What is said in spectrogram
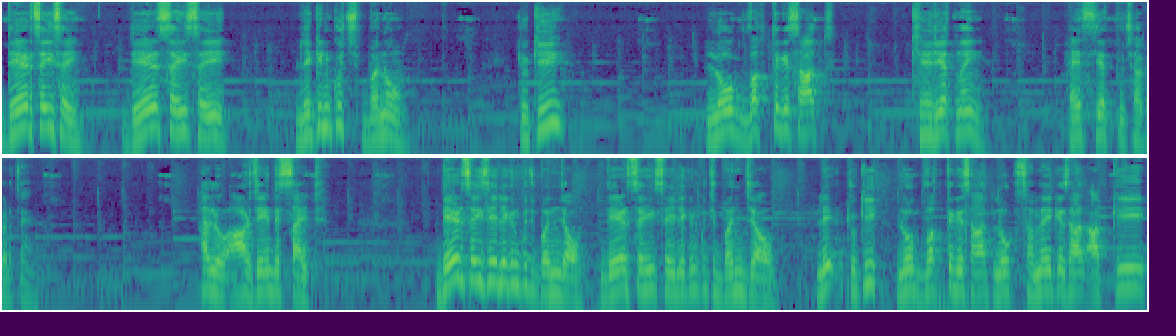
देर से ही सही, देर सही सही, लेकिन कुछ बनो, क्योंकि लोग वक्त के साथ खैरियत नहीं, हैसियत पूछा करते हैं। Hello R J in this site. देर सही सही, लेकिन कुछ बन जाओ। देर सही सही, लेकिन कुछ बन जाओ। ले, क्योंकि लोग वक्त के साथ, लोग समय के साथ आपकी,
